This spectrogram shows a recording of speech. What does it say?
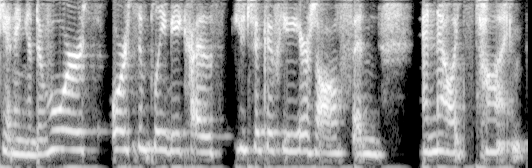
getting a divorce or simply because you took a few years off and and now it's time.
